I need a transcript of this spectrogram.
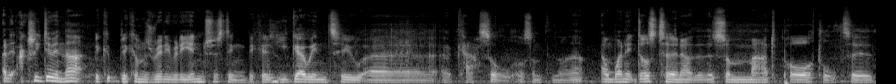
And actually, doing that bec- becomes really, really interesting because you go into uh, a castle or something like that, and when it does turn out that there's some mad portal to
